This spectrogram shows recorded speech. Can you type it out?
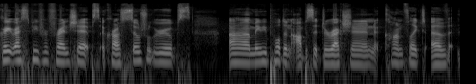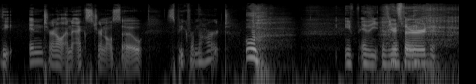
great recipe for friendships across social groups. Uh, maybe pulled in opposite direction. Conflict of the internal and external. So speak from the heart. Ooh. If, is, is your That's third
